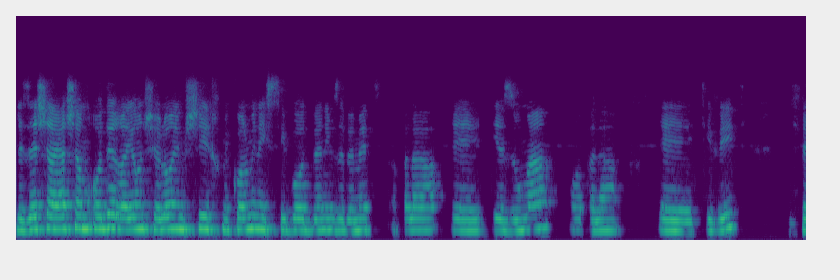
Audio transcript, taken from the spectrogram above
לזה שהיה שם עוד הריון שלא המשיך מכל מיני סיבות, בין אם זה באמת הפלה אה, יזומה או הפלה אה, טבעית. ו...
